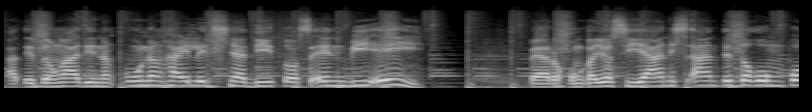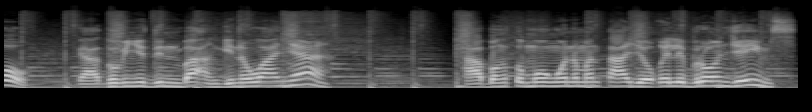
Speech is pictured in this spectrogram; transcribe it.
At ito nga din ang unang highlights niya dito sa NBA. Pero kung kayo si Yanis Antetokounmpo, gagawin niyo din ba ang ginawa niya? Habang tumungo naman tayo kay Lebron James,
